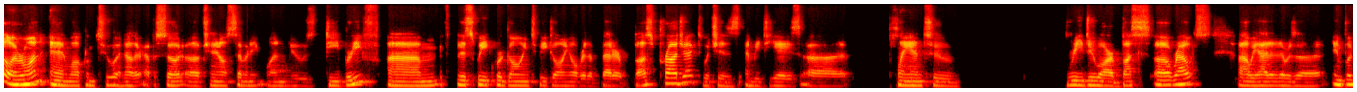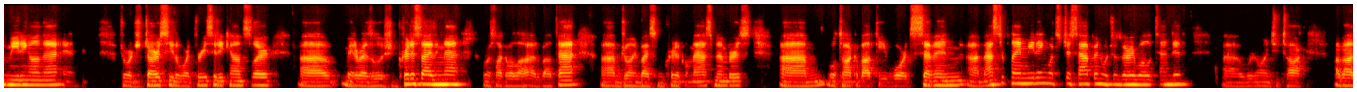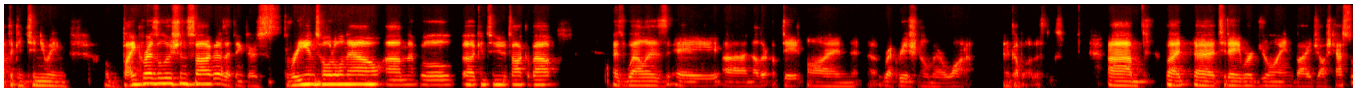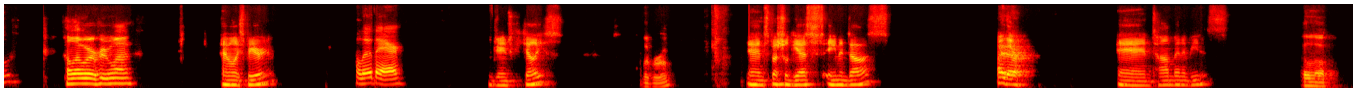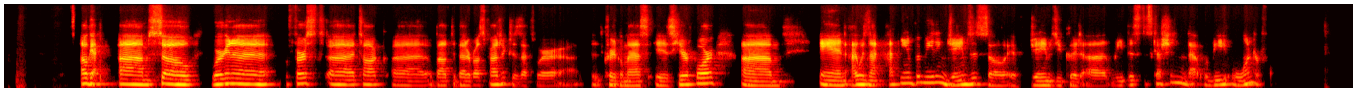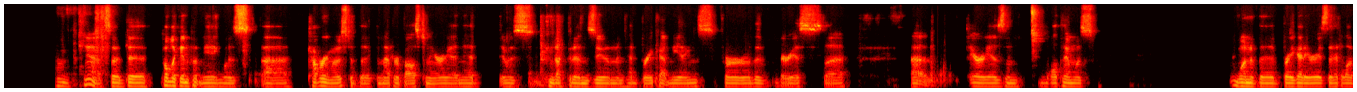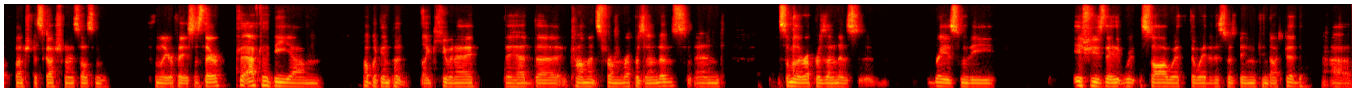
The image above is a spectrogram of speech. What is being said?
Hello, everyone, and welcome to another episode of Channel 781 News Debrief. Um, this week, we're going to be going over the Better Bus Project, which is MBTA's uh, plan to redo our bus uh, routes. Uh, we had, there was a input meeting on that, and George Darcy, the Ward 3 City Councilor, uh, made a resolution criticizing that. We'll talk a lot about that. I'm joined by some critical mass members. Um, we'll talk about the Ward 7 uh, master plan meeting, which just happened, which was very well attended. Uh, we're going to talk about the continuing bike resolution sagas. I think there's three in total now um, that we'll uh, continue to talk about, as well as a uh, another update on uh, recreational marijuana and a couple other things. Um, but uh, today we're joined by Josh Castor, Hello, everyone. Emily Spear, Hello there. James Kelly's, Libero. and special guest Eamon Dawes Hi there. and Tom Benavides. Hello. Okay, um, so we're gonna first uh, talk uh, about the Better Bus Project, because that's where uh, the critical mass is here for. Um, and I was not at the input meeting, James is, so if James, you could uh, lead this discussion, that would be wonderful. Um, yeah, so the public input meeting was uh, covering most of the, the Metro Boston area and had it was conducted on Zoom and had breakout meetings for the various uh, areas and Waltham was one of the breakout areas that had a lot, bunch of discussion. I saw some familiar faces there. After the um, public input like Q and A, they had uh, comments from representatives and some of the representatives raised some of the issues they saw with the way that this was being conducted, uh,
